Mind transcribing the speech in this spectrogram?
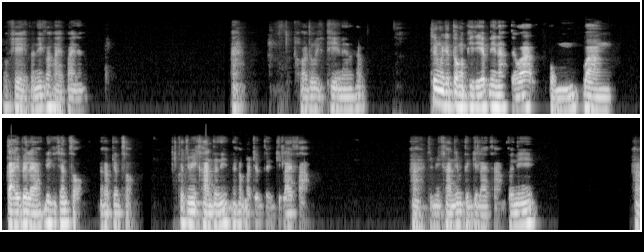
โอเคตัวนี้ก็หายไปนะอะขอดูอีกทีนึงนะครับ ซึ่งมันจะตรงกับ PDF นี่นะ แต่ว่า ผมวางไกลไปแล้วนี่คือชั้นสองนะครับ ชั้นสองก็จะมีคานตัวนี้นะครับ มาจนถึงกิจลายสามอ่า จะมีคานที่มาถึงกิจลายสามตัวนี้อ่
